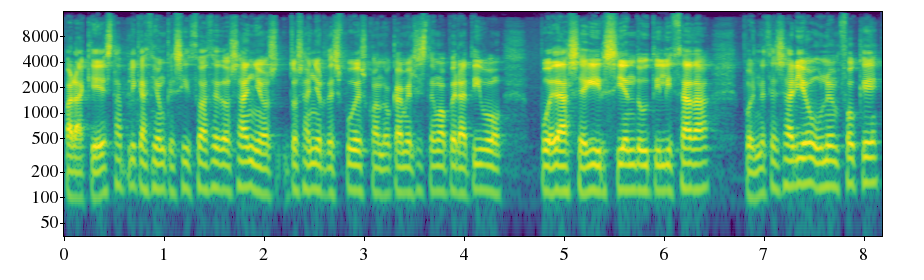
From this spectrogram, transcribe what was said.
para que esta aplicación que se hizo hace dos años, dos años después, cuando cambia el sistema operativo, pueda seguir siendo utilizada, pues necesario un enfoque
